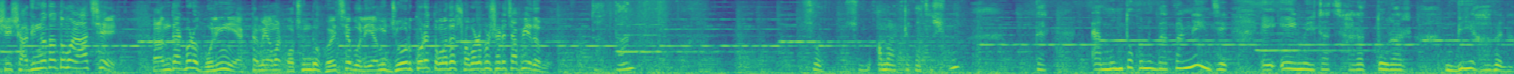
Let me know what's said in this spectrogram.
সে স্বাধীনতা তোমার আছে। আমি তো একবারও বলিনি একটা মেয়ে আমার পছন্দ হয়েছে বলি আমি জোর করে তোমাদের সবার উপর সেটা চাপিয়ে দেবো। শোন শোন আমার একটা কথা শোন। দেখ এমন তো কোনো ব্যাপার নেই যে এই মেয়েটা ছাড়া তোর আর বিয়ে হবে না।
